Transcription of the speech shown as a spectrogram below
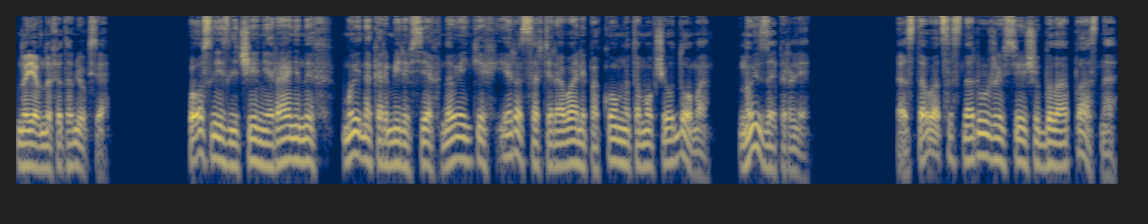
Но я вновь отвлекся. После излечения раненых мы накормили всех новеньких и рассортировали по комнатам общего дома, ну и заперли. Оставаться снаружи все еще было опасно,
